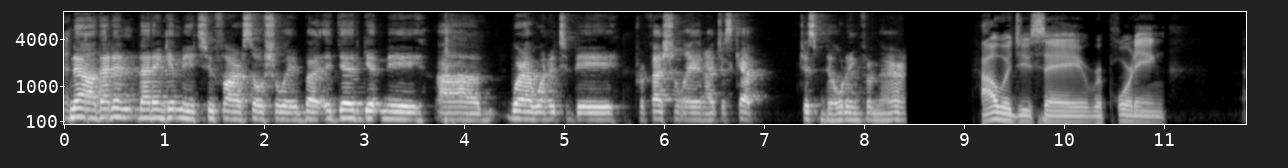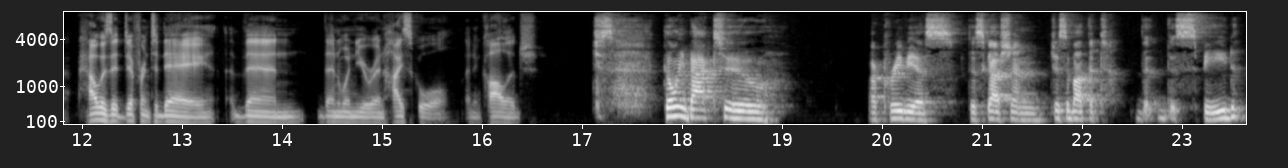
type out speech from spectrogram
no, that didn't that didn't get me too far socially, but it did get me uh, where I wanted to be professionally, and I just kept just building from there. How would you say reporting? How is it different today than than when you were in high school and in college? Just going back to our previous discussion, just about the t- the, the, speed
